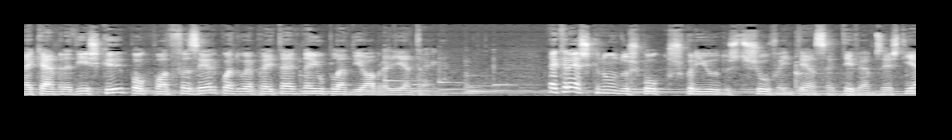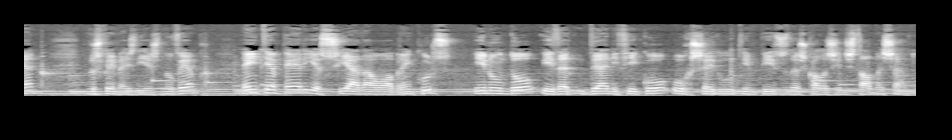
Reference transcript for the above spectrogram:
A Câmara diz que pouco pode fazer quando o empreiteiro nem o plano de obra lhe entrega. Acresce que num dos poucos períodos de chuva intensa que tivemos este ano, nos primeiros dias de novembro, a intempérie associada à obra em curso inundou e danificou o recheio do último piso da Escola Ginestal Machado,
